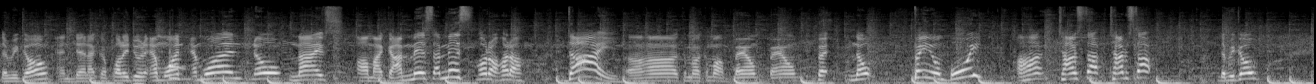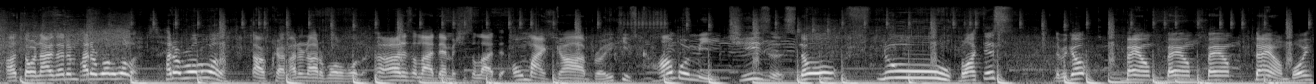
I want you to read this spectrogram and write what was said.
There we go. And then I can probably do an M1. M1. No. Knives. Oh my god. I missed. I missed. Hold on. Hold on. Die. Uh-huh. Come on. Come on. Bam, bam. Ba nope. Bam, boy. Uh-huh. Time stop. Time stop. There we go. Uh, throw knives at him. How to roll a roller. How to roll a roller. Oh, crap. I don't know how to roll a roller. Uh, uh, oh, there's a lot of damage. There's a lot of Oh, my God, bro. He keeps comboing me. Jesus. No. No. Block this. There we go. Bam, bam, bam, bam, boy.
